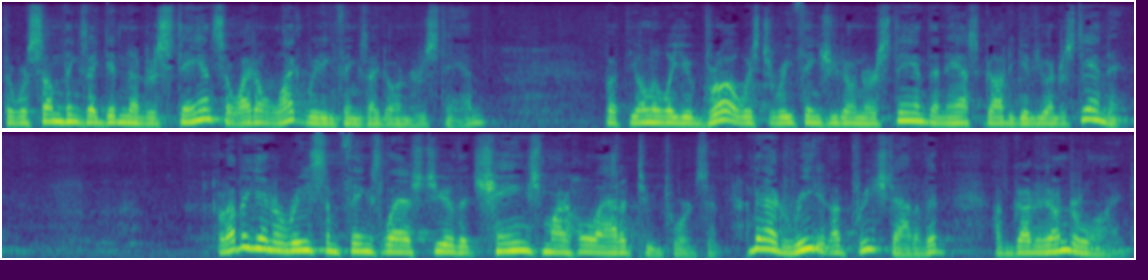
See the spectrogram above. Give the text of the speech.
There were some things I didn't understand, so I don't like reading things I don't understand. But the only way you grow is to read things you don't understand and ask God to give you understanding. But I began to read some things last year that changed my whole attitude towards it. I mean, I'd read it, I've preached out of it, I've got it underlined.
